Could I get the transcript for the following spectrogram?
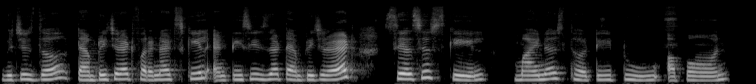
which is the temperature at Fahrenheit scale and Tc is the temperature at Celsius scale minus 32 upon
